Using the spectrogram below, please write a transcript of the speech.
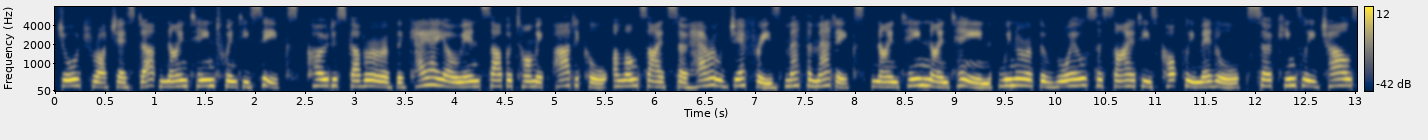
George Rochester 1926, co-discoverer of the KAON subatomic particle, alongside Sir Harold Jeffreys Mathematics, 1919, winner of the Royal Society's Copley Medal, Sir Kingsley Charles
